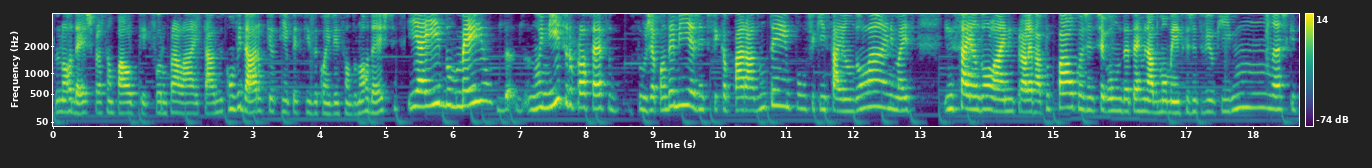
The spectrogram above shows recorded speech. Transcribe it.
do Nordeste para São Paulo, porque foram para lá e tal. Me convidaram porque eu tinha pesquisa com a invenção do Nordeste. E aí no meio, no início do processo surge a pandemia, a gente fica parado um tempo, fica ensaiando online, mas ensaiando online para levar para o palco. A gente chegou a um determinado momento que a gente viu que, hum, acho que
